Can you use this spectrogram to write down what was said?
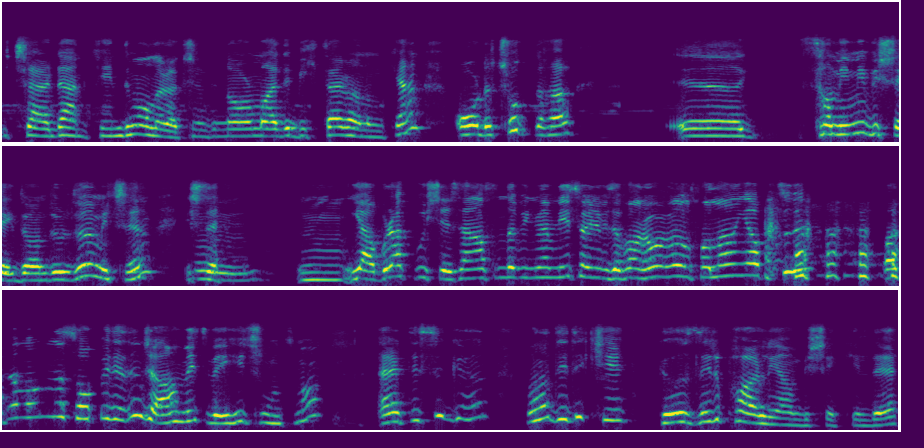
içeriden kendim olarak çünkü normalde Bihter Hanımken orada çok daha e, samimi bir şey döndürdüğüm için işte Hmm. "Hmm, ya bırak bu işleri sen aslında bilmem neyi söyle bize falan falan yaptı. Adam onunla sohbet edince Ahmet Bey hiç unutmam. Ertesi gün bana dedi ki gözleri parlayan bir şekilde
